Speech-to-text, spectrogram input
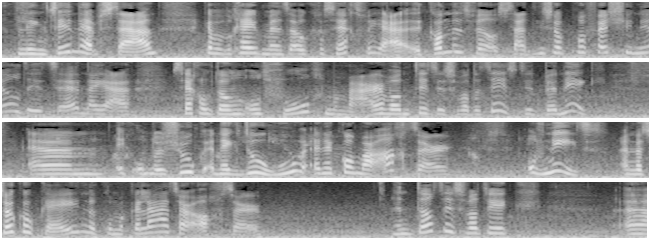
LinkedIn heb staan. Ik heb op een gegeven moment ook gezegd van ja, ik kan dit wel. Het staat niet zo professioneel dit. Hè? Nou ja, zeg ook dan ontvolg me maar. Want dit is wat het is. Dit ben ik. Um, ik onderzoek en ik doe. En ik kom erachter. Of niet. En dat is ook oké. Dan kom ik er later achter. En dat is wat ik uh,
